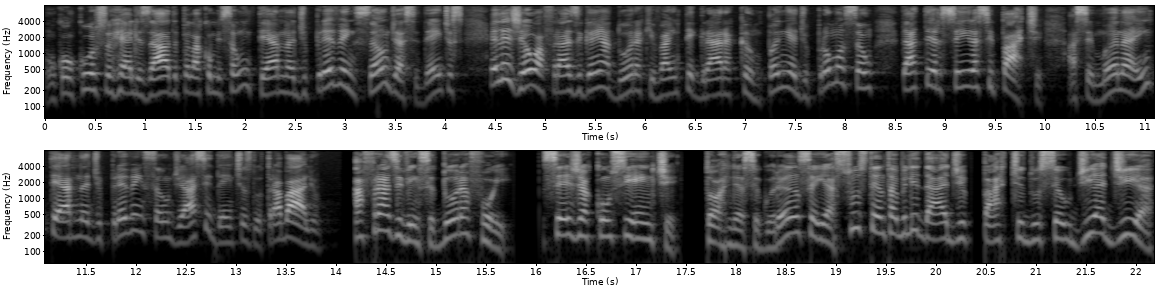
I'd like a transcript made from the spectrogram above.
Um concurso realizado pela Comissão Interna de Prevenção de Acidentes elegeu a frase ganhadora que vai integrar a campanha de promoção da terceira CIPAT, a Semana Interna de Prevenção de Acidentes do Trabalho. A frase vencedora foi: Seja consciente, torne a segurança e a sustentabilidade parte do seu dia a dia,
